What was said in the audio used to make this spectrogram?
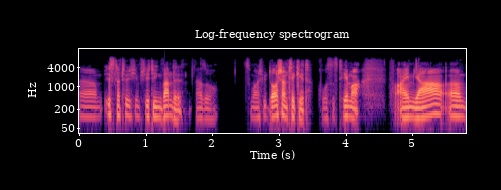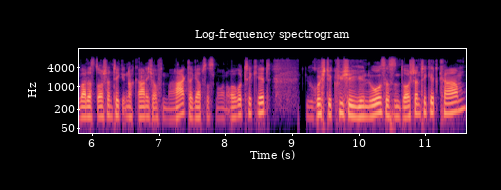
ähm, ist natürlich im stetigen Wandel. Also zum Beispiel Deutschlandticket, großes Thema. Vor einem Jahr äh, war das Deutschlandticket noch gar nicht auf dem Markt, da gab es das 9-Euro-Ticket. Die Gerüchteküche ging los, dass ein Deutschlandticket kam.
